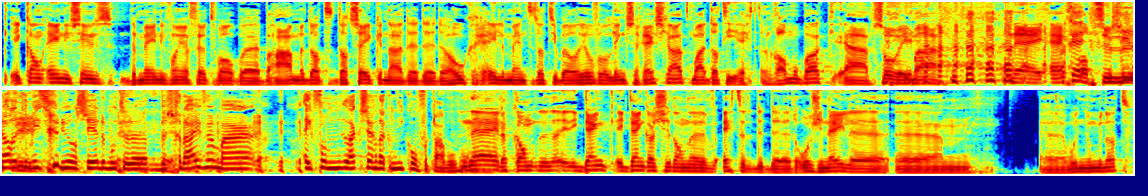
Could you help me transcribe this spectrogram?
ik, kan enigszins de mening van Jafet wel be- beamen. Dat, dat zeker naar de, de, de hogere elementen... dat hij wel heel veel links en rechts gaat. Maar dat hij echt een rammelbak... Ja, sorry, maar... nee, echt absoluut misschien had ik hem niet. iets genuanceerder moeten eh, beschrijven, maar ik vond, laat ik zeggen dat ik hem niet comfortabel vond. Nee, dat kan. eh, Ik denk, ik denk als je dan eh, echt de, de, de originele. ehm, eh, hoe noem je dat?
